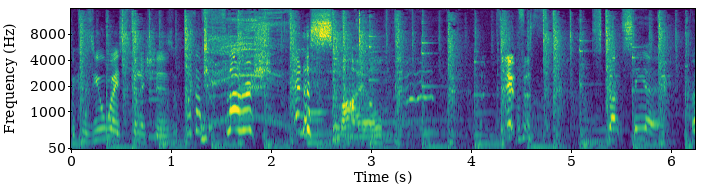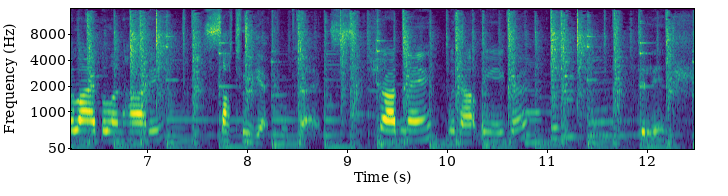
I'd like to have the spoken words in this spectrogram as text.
because he always finishes with a flourish and a smile. Scott Sio. Reliable and hardy. Subtle yet complex. Chardonnay without the ego. Delish.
